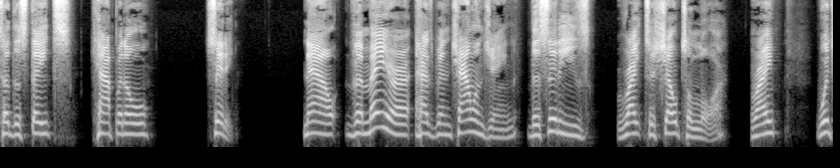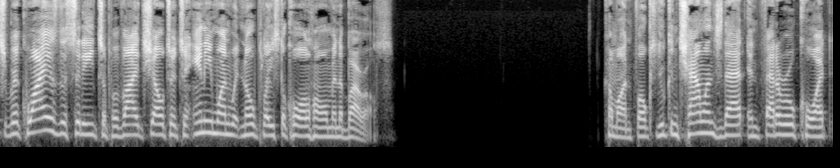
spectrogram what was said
to the state's capital city. Now, the mayor has been challenging the city's right to shelter law, right? Which requires the city to provide shelter to anyone with no place to call home in the boroughs. Come on, folks. You can challenge that in federal court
